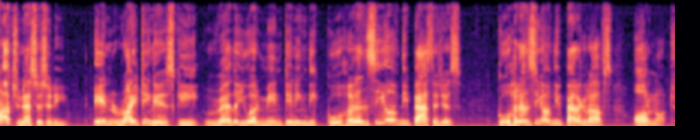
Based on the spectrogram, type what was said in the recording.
much necessary in writing is कि whether you are maintaining the coherency of the passages coherency of the paragraphs or not.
